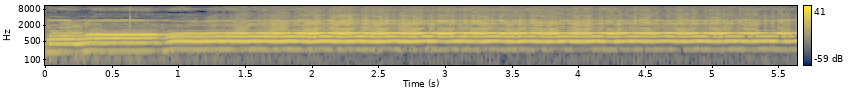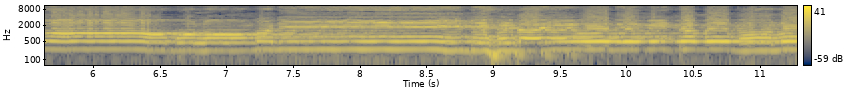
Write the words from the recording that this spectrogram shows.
બોલો બોલો બોલો મરી દેહડાઈઓ દેવી તમે બોલો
